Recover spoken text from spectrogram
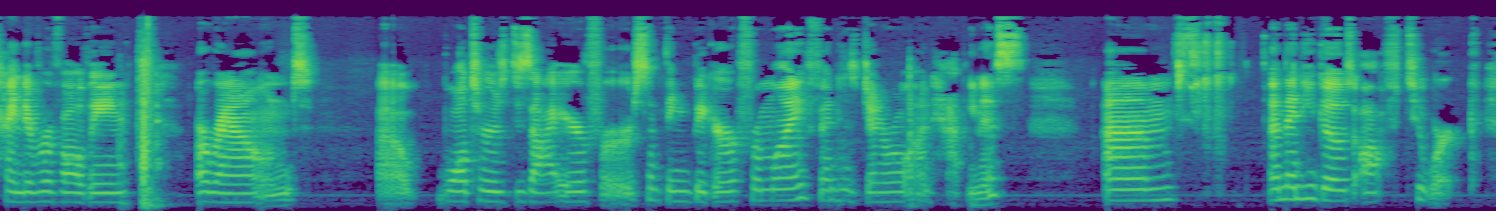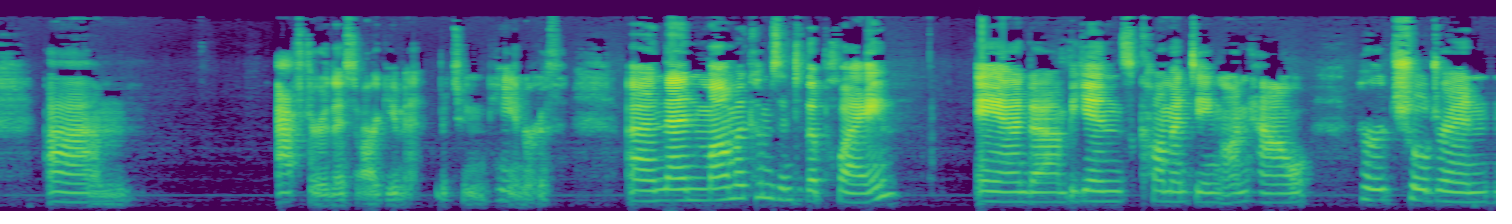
kind of revolving around uh, Walter's desire for something bigger from life and his general unhappiness. Um, and then he goes off to work um, after this argument between he and Ruth. And then Mama comes into the play and um, begins commenting on how her children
